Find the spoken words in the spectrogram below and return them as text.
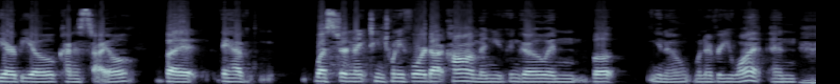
VRBO kind of style. But they have western1924.com, and you can go and book, you know, whenever you want. And mm-hmm.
